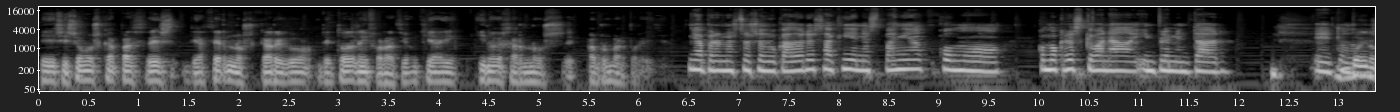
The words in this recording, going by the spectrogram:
eh, si somos capaces de hacernos cargo de toda la información que hay y no dejarnos eh, abrumar por ella. Ya, pero nuestros educadores aquí en España, ¿cómo, cómo crees que van a implementar eh, todo bueno,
